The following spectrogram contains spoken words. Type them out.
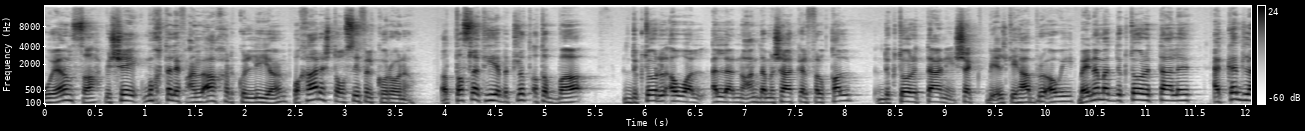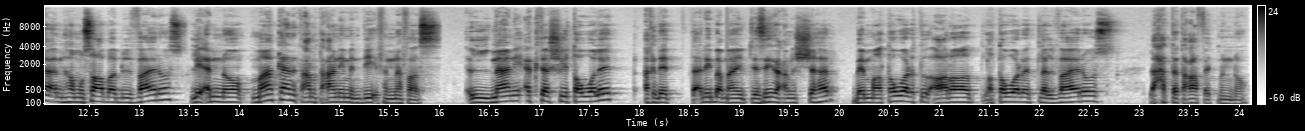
وينصح بشيء مختلف عن الآخر كليا وخارج توصيف الكورونا اتصلت هي بثلاث أطباء الدكتور الأول قال انه عنده مشاكل في القلب، الدكتور الثاني شك بالتهاب رئوي، بينما الدكتور الثالث أكد لها إنها مصابة بالفيروس لأنه ما كانت عم تعاني من ضيق في النفس. الناني أكثر شيء طولت أخذت تقريبا ما تزيد عن الشهر بين ما طورت الأعراض لطورت للفيروس لحتى تعافت منه.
